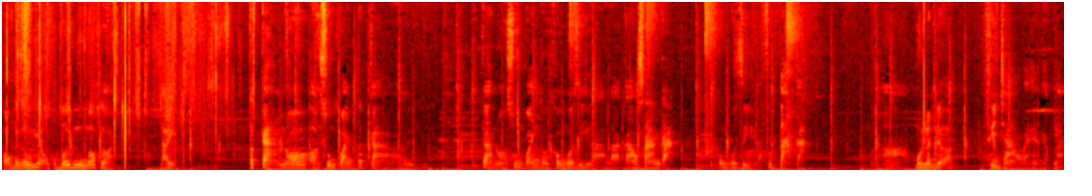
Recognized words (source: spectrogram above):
có cái dấu hiệu của bớt ngu ngốc rồi. Đấy. Tất cả nó ở xung quanh tất cả tất cả nó ở xung quanh thôi không có gì là là cao sang cả không có gì là phức tạp cả. À, một lần nữa xin chào và hẹn gặp lại.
